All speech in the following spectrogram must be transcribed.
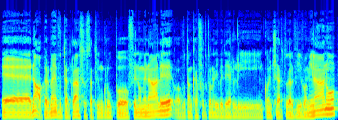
Eh, no, per me Wutan Clan sono stati un gruppo fenomenale, ho avuto anche la fortuna di vederli in concerto dal vivo a Milano,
